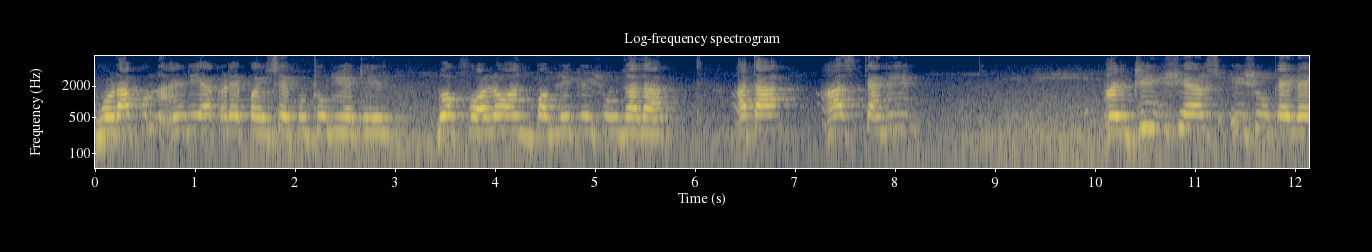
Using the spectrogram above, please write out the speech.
वोडाफोन आयडियाकडे पैसे कुठून येतील? मग फॉलो ऑन पब्लिक इश्यू झाला. आता आज त्यांनी आणखी शेअर्स इश्यू केले.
